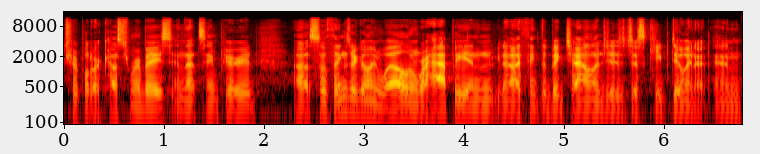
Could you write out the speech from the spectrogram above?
tripled our customer base in that same period. Uh, so things are going well, and we're happy. And you know, I think the big challenge is just keep doing it and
